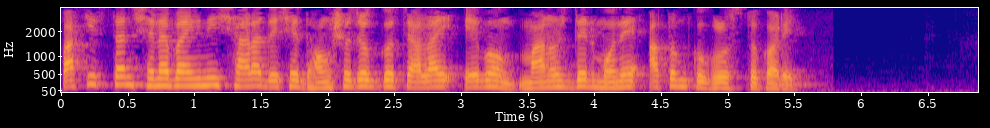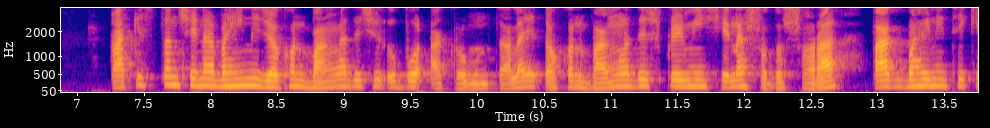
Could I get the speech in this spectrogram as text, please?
পাকিস্তান সেনাবাহিনী সারা দেশে ধ্বংসযজ্ঞ চালায় এবং মানুষদের মনে আতঙ্কগ্রস্ত করে। পাকিস্তান সেনাবাহিনী যখন বাংলাদেশের উপর আক্রমণ চালায়, তখন বাংলাদেশ প্রেমী সেনা সদস্যরা পাক বাহিনী থেকে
